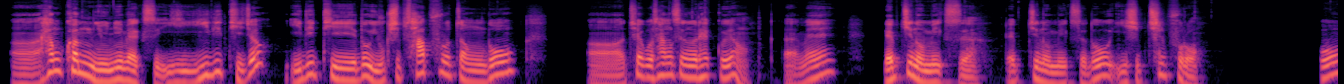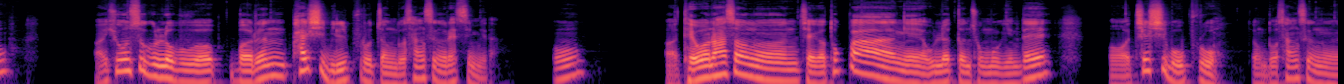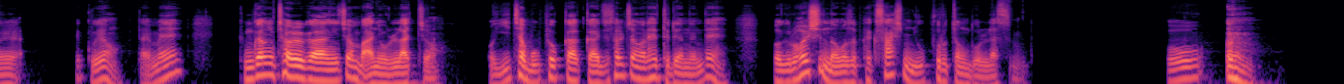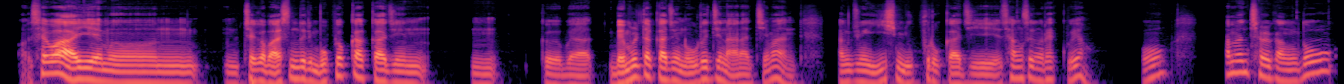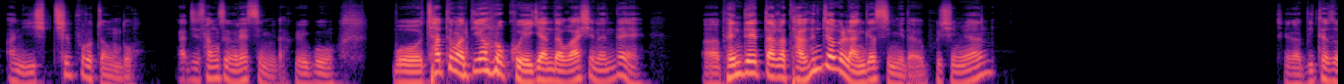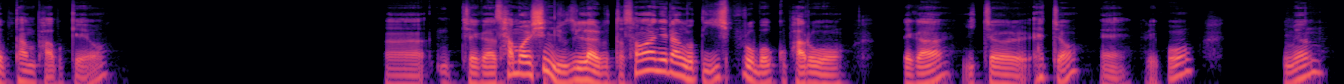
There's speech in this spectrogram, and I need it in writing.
어, 한컴 유니맥스 이 EDT죠? EDT도 64% 정도 어, 최고 상승을 했고요. 그 다음에 랩지노믹스 랩지노믹스도 27% 그리고 어, 휴온스 글로벌은 81% 정도 상승을 했습니다. 어, 대원 화성은 제가 톡방에 올렸던 종목인데 어, 75% 정도 상승을 했고요. 그 다음에 금강철강이 좀 많이 올랐죠. 어, 2차 목표가까지 설정을 해드렸는데 거기로 훨씬 넘어서 146% 정도 올랐습니다. 또 어, 세화 IM은 음, 제가 말씀드린 목표가까지는 음, 그 뭐야 매물대까지는 오르진 않았지만 장중에 26%까지 상승을 했고요. 또 삼연철강도 한 27% 정도까지 상승을 했습니다. 그리고 뭐 차트만 띄워놓고 얘기한다고 하시는데 어, 밴드에다가 다 흔적을 남겼습니다. 보시면 제가 밑에서부터 한번 봐볼게요. 어, 제가 3월 16일 날부터 성안이란 것도 20% 먹고 바로 제가 익절했죠. 예, 그리고 보면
